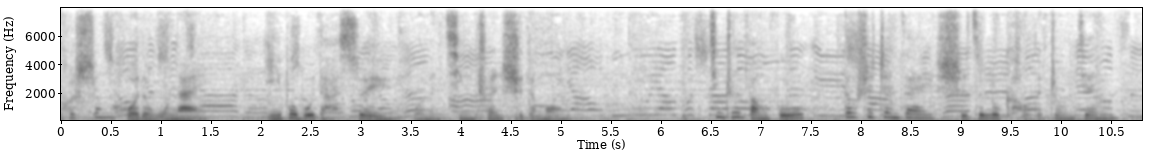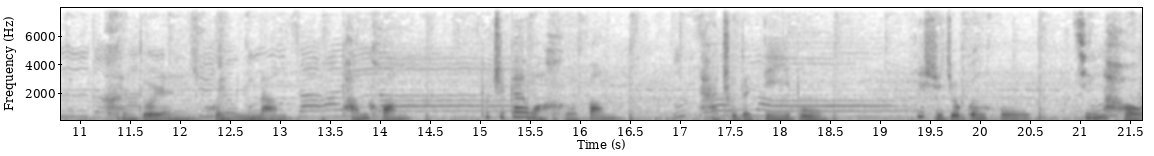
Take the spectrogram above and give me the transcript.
和生活的无奈，一步步打碎我们青春时的梦。青春仿佛都是站在十字路口的中间，很多人会迷茫。彷徨，不知该往何方踏出的第一步，也许就关乎今后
